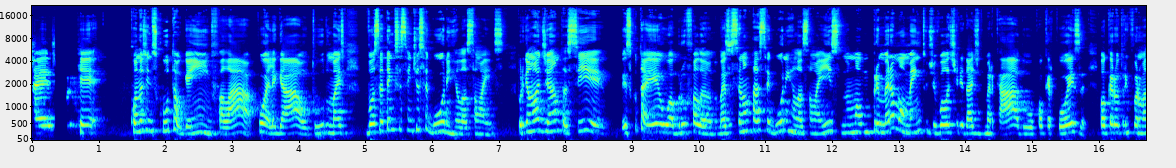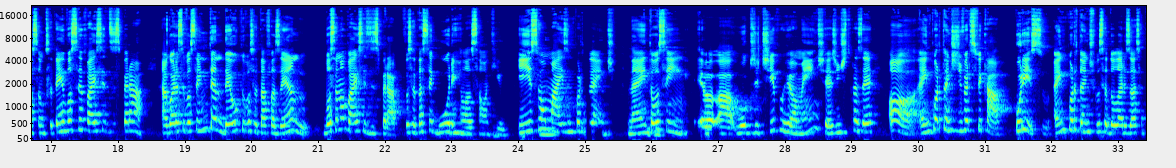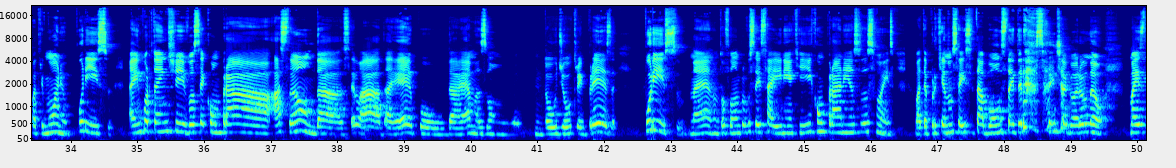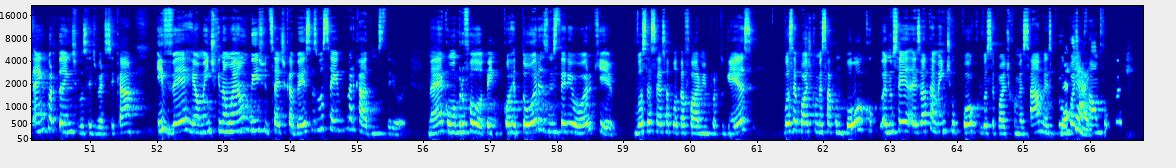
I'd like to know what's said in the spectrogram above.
Porque quando a gente escuta alguém falar, pô, é legal, tudo, mas você tem que se sentir seguro em relação a isso. Porque não adianta se escuta eu, a Bru falando, mas você não está seguro em relação a isso, num primeiro momento de volatilidade do mercado ou qualquer coisa, qualquer outra informação que você tenha, você vai se desesperar. Agora, se você entendeu o que você está fazendo, você não vai se desesperar, porque você está seguro em relação àquilo. E isso é o uhum. mais importante, né? Então, uhum. assim, eu, a, o objetivo realmente é a gente trazer, ó, é importante diversificar, por isso. É importante você dolarizar seu patrimônio, por isso. É importante você comprar ação da, sei lá, da Apple, da Amazon ou de outra empresa, por isso, né? Não estou falando para vocês saírem aqui e comprarem essas ações. Até porque não sei se tá bom, se tá interessante agora ou não. Mas é importante você diversificar e ver realmente que não é um bicho de sete cabeças você ir para o mercado no exterior. Né? Como o Bru falou, tem corretoras no exterior que você acessa a plataforma em português, você pode começar com pouco, eu não sei exatamente o pouco que você pode começar, mas Bru pode falar um pouco.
